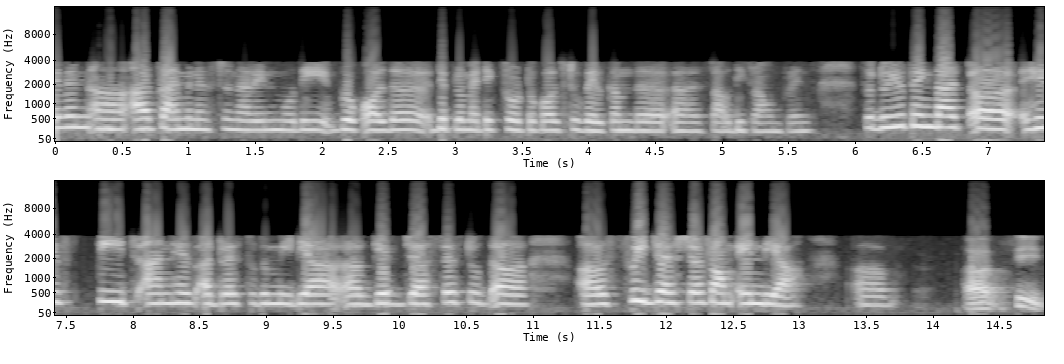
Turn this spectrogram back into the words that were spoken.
even uh, our Prime Minister Narendra Modi broke all the diplomatic protocols to welcome the uh, Saudi Crown Prince. So do you think that uh, his speech and his address to the media uh, give justice to the uh, sweet gesture from India? Uh, see,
